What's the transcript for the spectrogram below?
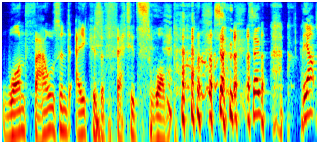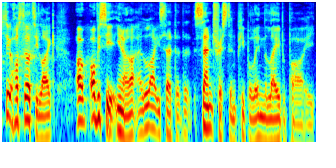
1,000 acres of fetid swamp. so, so the absolute hostility, like obviously, you know, like, like you said, that the centrist and people in the Labour Party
